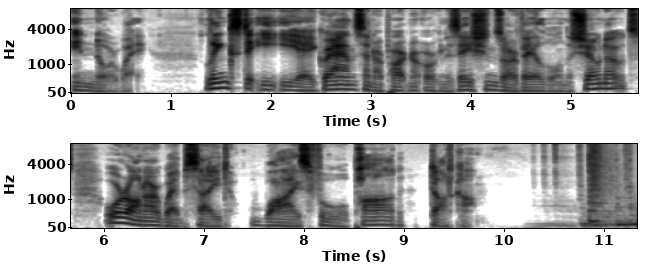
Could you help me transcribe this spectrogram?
in Norway. Links to EEA grants and our partner organizations are available in the show notes or on our website, wisefoolpod.com.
